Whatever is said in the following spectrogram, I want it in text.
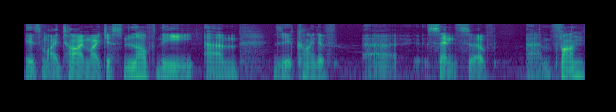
is my time. I just love the, um, the kind of uh, sense of um, fun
